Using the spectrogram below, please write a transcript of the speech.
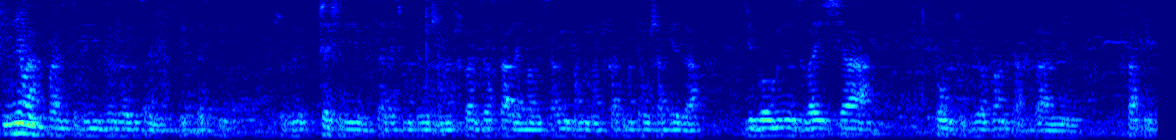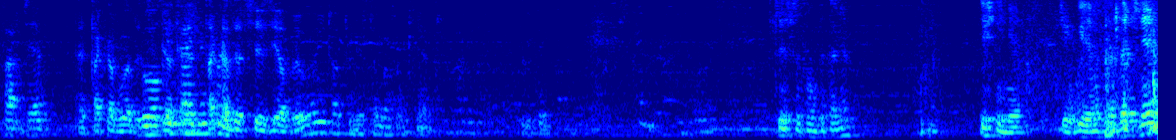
Czyli nie mam Pan sobie nic do zarzucenia w tej kwestii, żeby wcześniej nie wystawiać Mateusza. Na przykład za stale mamy sami Pan na przykład Mateusza Biega, gdzie było minus 20 punktów do końca chyba, nie wiem, w czwartej kwarcie. E, Taka była Było decyzja, taka decyzja była i na tym jestem zamknięty. Czy jeszcze są pytania? Jeśli nie, dziękujemy serdecznie.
